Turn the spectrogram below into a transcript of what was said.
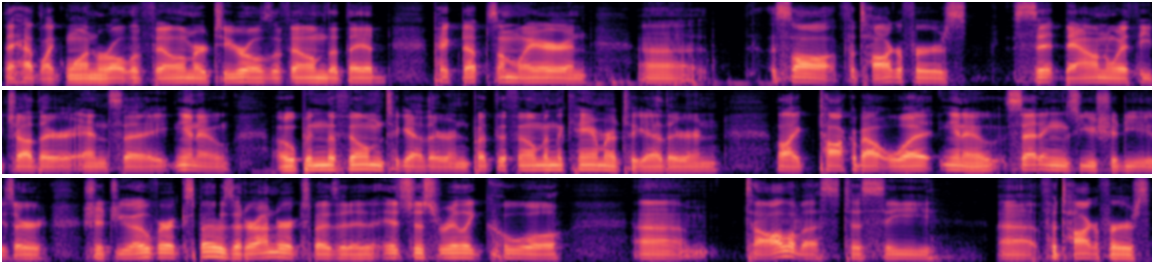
they had like one roll of film or two rolls of film that they had picked up somewhere and uh, saw photographers sit down with each other and say, you know, open the film together and put the film and the camera together and like talk about what you know settings you should use or should you overexpose it or underexpose it. It's just really cool um, to all of us to see uh, photographers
